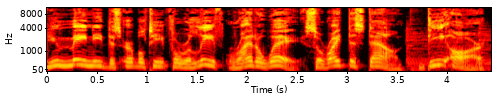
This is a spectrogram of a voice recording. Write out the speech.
You may need this herbal tea for relief right away, so write this down. D-R-M-I-L-L-E-R-S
